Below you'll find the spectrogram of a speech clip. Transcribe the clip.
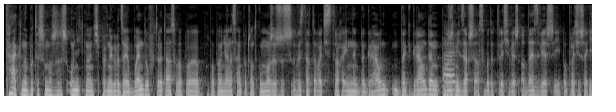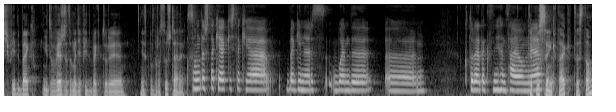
Tak, no bo też możesz uniknąć pewnego rodzaju błędów, które ta osoba po- popełniła na samym początku. Możesz już wystartować z trochę innym background, backgroundem. Tak. Możesz mieć zawsze osobę, do której się wiesz, odezwiesz i poprosisz o jakiś feedback i tu wiesz, że to będzie feedback, który jest po prostu szczery. Są też takie jakieś takie beginners, błędy, ym, które tak zniechęcają mnie. Typu sync, tak? To jest to?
